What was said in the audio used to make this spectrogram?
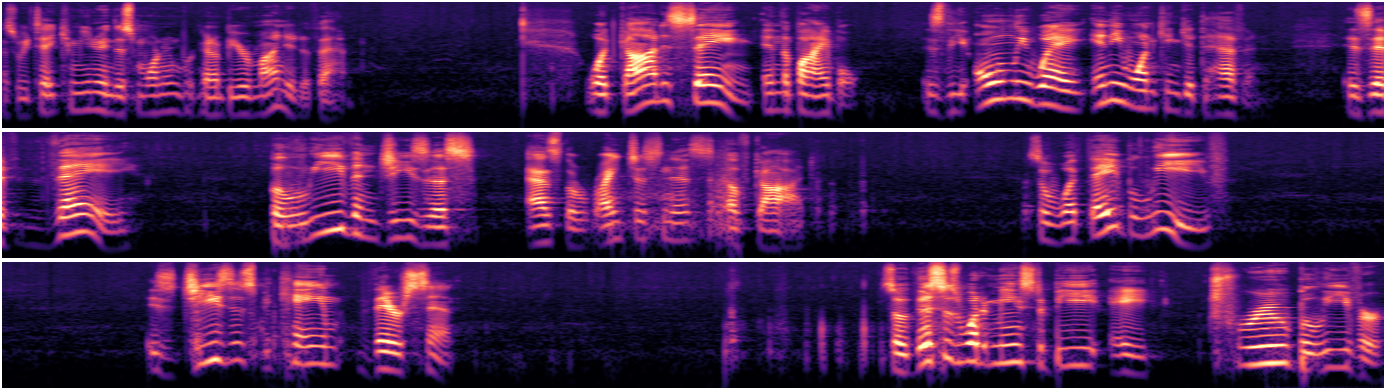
as we take communion this morning, we're going to be reminded of that. What God is saying in the Bible is the only way anyone can get to heaven is if they believe in Jesus as the righteousness of God. So, what they believe is Jesus became their sin. So, this is what it means to be a true believer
